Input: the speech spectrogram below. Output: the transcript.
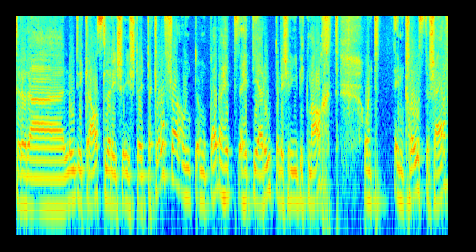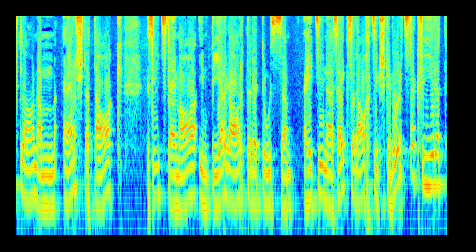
Der äh, Ludwig Grassler ist, ist dort gelaufen und, und eben hat, hat die Routenbeschreibung gemacht. Und im Kloster Scherftlan am ersten Tag sitzt der Mann im Biergarten dort draussen hat seinen 86. Geburtstag gefeiert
